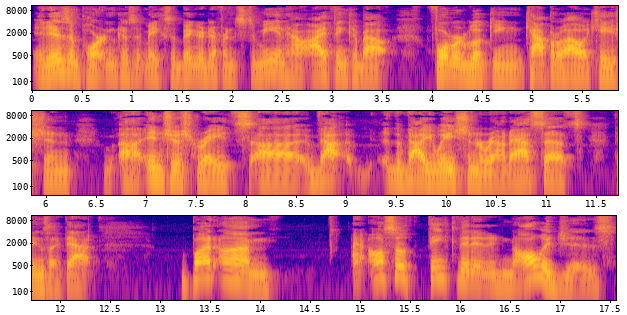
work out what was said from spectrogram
It is important because it makes a bigger difference to me in how I think about forward looking capital allocation, uh, interest rates, uh, va- the valuation around assets, things like that. But um, I also think that it acknowledges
